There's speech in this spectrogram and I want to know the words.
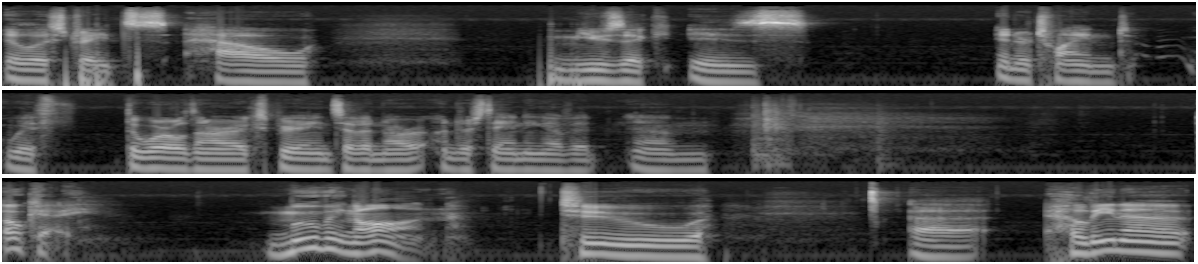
illustrates how music is intertwined with the world and our experience of it and our understanding of it. Um, okay, moving on to uh, Helena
